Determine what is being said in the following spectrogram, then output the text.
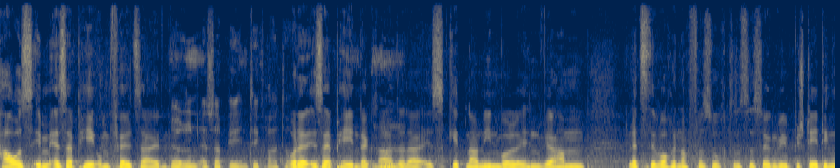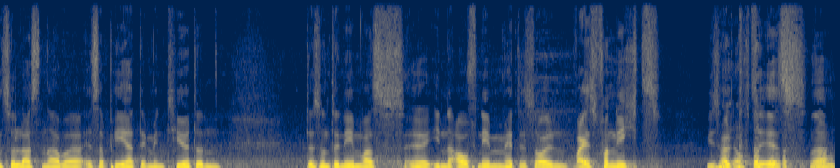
Haus im SAP-Umfeld sein. Ja, so ein SAP-Integrator. Oder SAP-Integrator. Mhm. Da ist, geht Naunin wohl hin. Wir haben letzte Woche noch versucht, uns das irgendwie bestätigen zu lassen, aber SAP hat dementiert und das Unternehmen, was äh, ihn aufnehmen hätte sollen, weiß von nichts, wie es halt oft so ist. Ne?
